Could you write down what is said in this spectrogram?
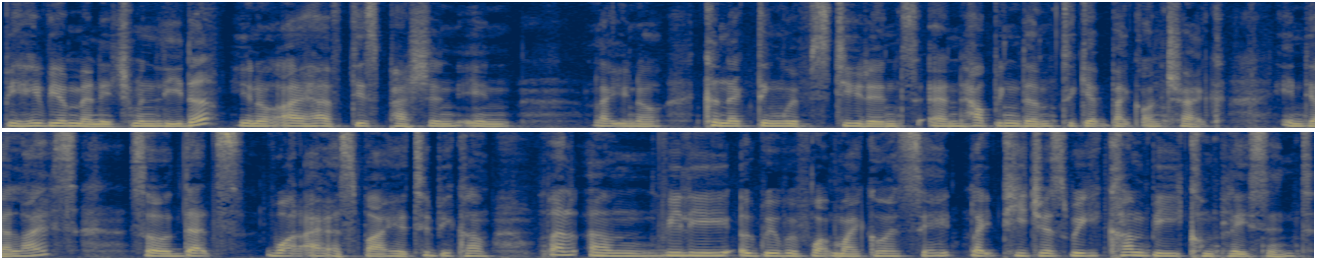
behavior management leader. You know, I have this passion in like you know connecting with students and helping them to get back on track in their lives. So that's what i aspire to become. But um really agree with what michael has said. Like teachers we can't be complacent.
